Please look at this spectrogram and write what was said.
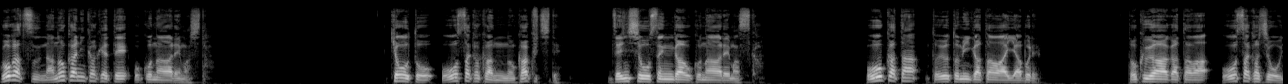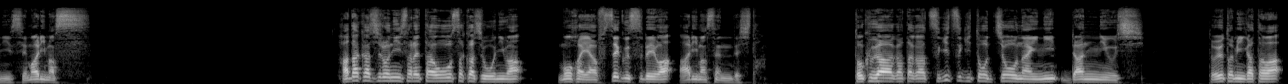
5月7日にかけて行われました。京都大阪間の各地で前哨戦が行われますが、大方豊臣方は敗れ、徳川方は大阪城に迫ります。裸城にされた大阪城には、もはや防ぐ術はありませんでした。徳川方が次々と城内に乱入し、豊臣方は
